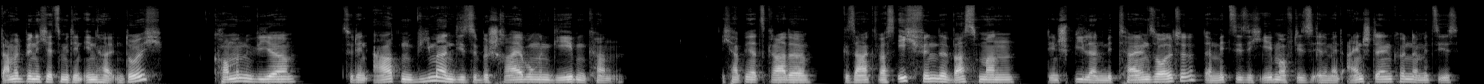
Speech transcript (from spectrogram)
Damit bin ich jetzt mit den Inhalten durch. Kommen wir zu den Arten, wie man diese Beschreibungen geben kann. Ich habe jetzt gerade gesagt, was ich finde, was man den Spielern mitteilen sollte, damit sie sich eben auf dieses Element einstellen können, damit sie es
